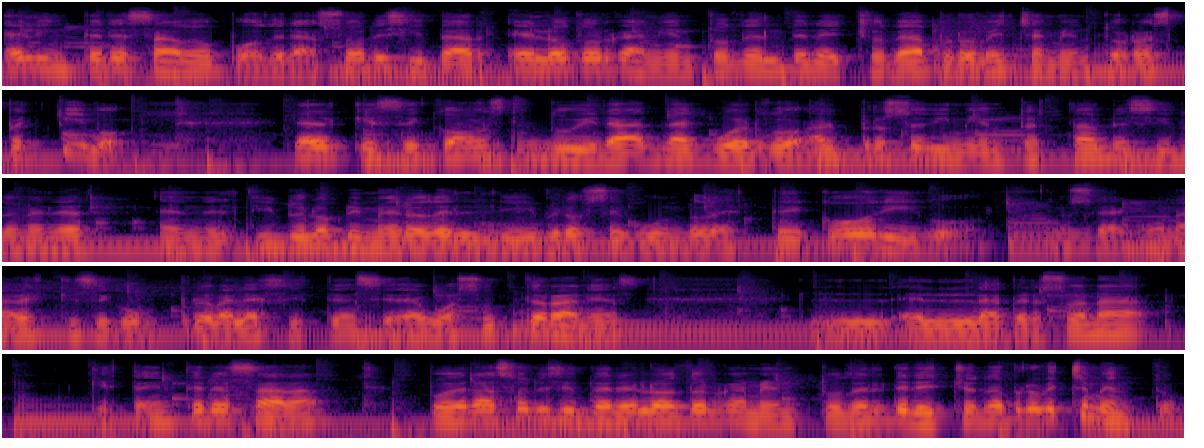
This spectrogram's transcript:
el interesado podrá solicitar el otorgamiento del derecho de aprovechamiento respectivo el que se constituirá de acuerdo al procedimiento establecido en el, en el título primero del libro segundo de este código. O sea, una vez que se comprueba la existencia de aguas subterráneas, la persona que está interesada podrá solicitar el otorgamiento del derecho de aprovechamiento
